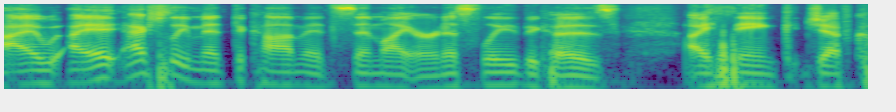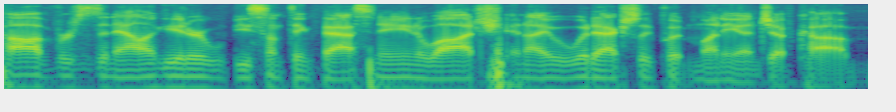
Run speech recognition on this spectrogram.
I I actually meant to comment semi earnestly because I think Jeff Cobb versus an alligator would be something fascinating to watch, and I would actually put money on Jeff Cobb.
